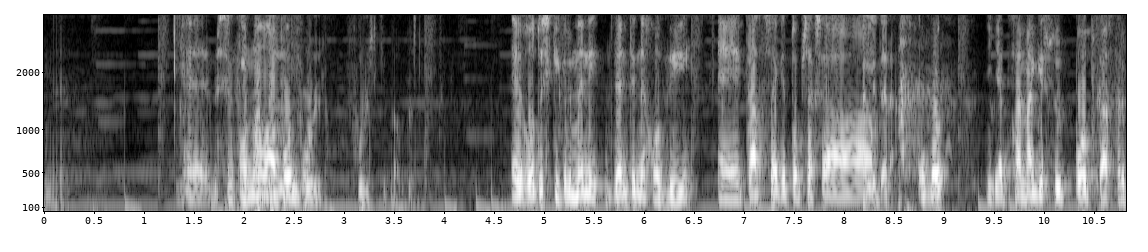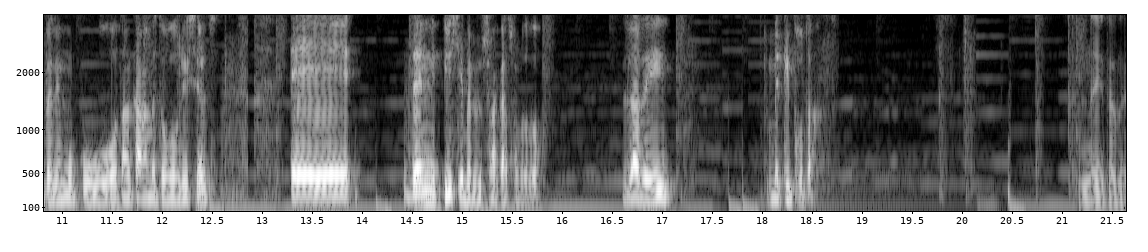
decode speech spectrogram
είναι Ε, συμφωνώ skippable, απόλυτα. full, full skippable Εγώ τη συγκεκριμένη δεν την έχω δει. Ε, κάθισα και το ψάξα Καλύτερα. εδώ για τις ανάγκες του podcast, ρε παιδί μου, που όταν κάναμε το research. Ε, δεν υπήρχε περίπτωση να κάτσω να το δω. Δηλαδή, με τίποτα. Ναι, ήταν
